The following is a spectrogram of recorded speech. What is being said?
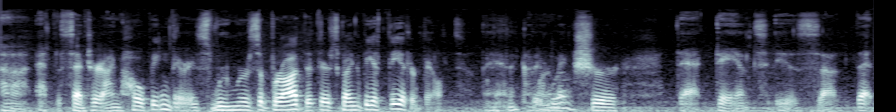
Uh, at the center, I'm hoping there is rumors abroad that there's going to be a theater built, and I, I want to make sure that dance is uh, that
